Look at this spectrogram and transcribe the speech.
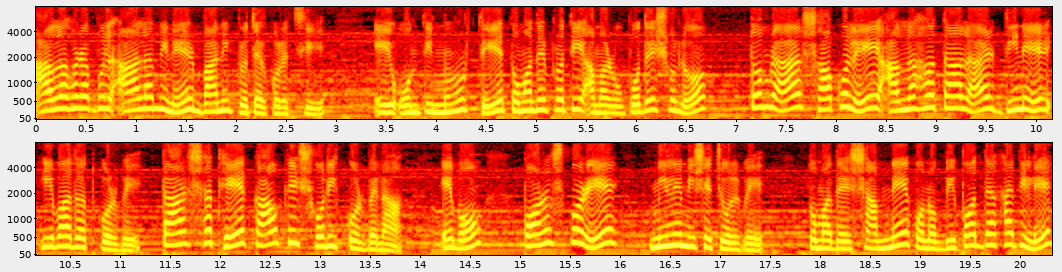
আল্লাহ রাব্বুল আলামিনের বাণী প্রচার করেছি। এই অন্তিম মুহূর্তে তোমাদের প্রতি আমার উপদেশ হলো, তোমরা সকলে আল্লাহ তাআলার দিনের ইবাদত করবে, তার সাথে কাউকে শরিক করবে না এবং পরস্পরে মিলেমিশে চলবে। তোমাদের সামনে কোনো বিপদ দেখা দিলে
